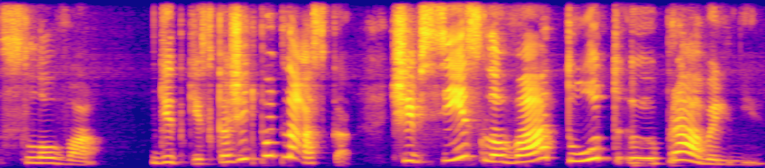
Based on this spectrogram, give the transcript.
слова. Дітки, скажіть, будь ласка, чи всі слова тут е, правильні?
